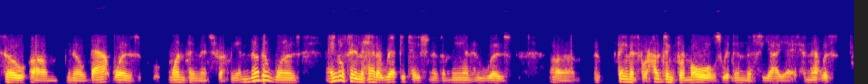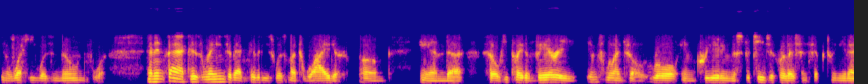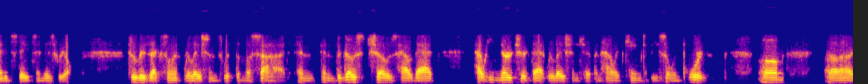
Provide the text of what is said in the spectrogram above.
So, um, you know, that was one thing that struck me. Another was Angleton had a reputation as a man who was uh, famous for hunting for moles within the CIA, and that was you know what he was known for. And in fact, his range of activities was much wider, um, and uh, so he played a very influential role in creating the strategic relationship between the United States and Israel through his excellent relations with the Mossad. And and the Ghost shows how that how he nurtured that relationship and how it came to be so important. Um, uh,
